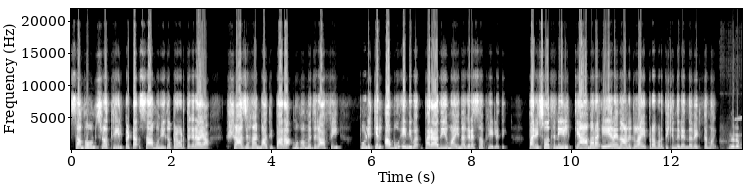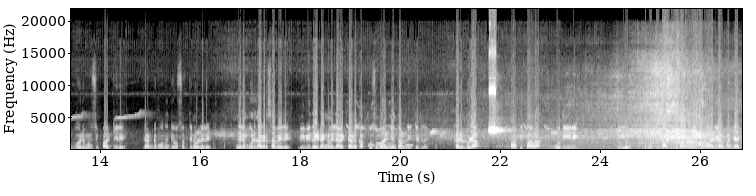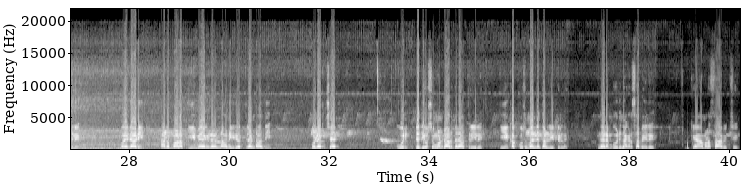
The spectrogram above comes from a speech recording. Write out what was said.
സംഭവം ശ്രദ്ധയിൽപ്പെട്ട സാമൂഹിക പ്രവർത്തകരായ ഷാജഹാൻ ബാത്തിപ്പാറ മുഹമ്മദ് റാഫി പുളിക്കൽ അബു എന്നിവർ പരാതിയുമായി നഗരസഭയിലെത്തി. പരിശോധനയിൽ ക്യാമറ ഏറെ നാളുകളായി പ്രവർത്തിക്കുന്നില്ലെന്ന് വ്യക്തമായി. നിലമ്പൂർ മുനിസിപ്പാലിറ്റിയിൽ രണ്ട് മൂന്ന് ദിവസത്തിനുള്ളിൽ നിലമ്പൂർ നഗരസഭയിൽ വിവിധ ഇടങ്ങളിലായിട്ടാണ് കക്കൂസ് മാലിന്യം തള്ളിയിട്ടുള്ളത്. കരിമ്പുഴ പാത്തിപ്പാറ മുതിരി ഈ മുനിസിപ്പാലിറ്റിക്ക് പുറത്ത് കാരിയാർ പഞ്ചായത്തിൽ മൈലാടി അകമ്പാടം ഈ മേഖലകളിലാണ് ഇരുപത്തിരണ്ടാം തീയതി പുലർച്ചെ ഒരൊറ്റ ദിവസം കൊണ്ട് അർദ്ധരാത്രിയിൽ ഈ കക്കൂസ് മാലിന്യം തള്ളിയിട്ടുള്ളത്. നിലമ്പൂർ നഗരസഭയിൽ ക്യാമറ സ്ഥാപിച്ച്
